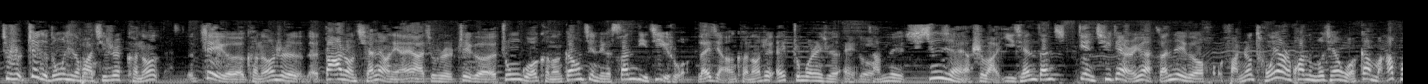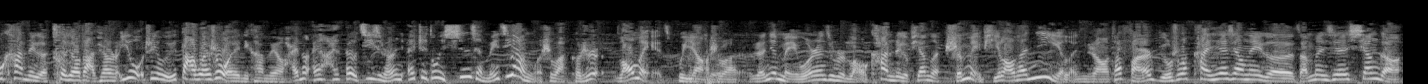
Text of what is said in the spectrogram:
就是这个东西的话，其实可能。这个可能是搭上前两年呀，就是这个中国可能刚进这个三 D 技术来讲，可能这哎中国人觉得哎咱们这新鲜呀，是吧？以前咱电去电影院，咱这个反正同样是花那么多钱，我干嘛不看这个特效大片呢？哟，这有一大怪兽，哎，你看没有？还能哎还还有机器人，哎，这东西新鲜没见过是吧？可是老美不一样是吧？人家美国人就是老看这个片子，审美疲劳，他腻了，你知道？他反而比如说看一些像那个咱们一些香港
